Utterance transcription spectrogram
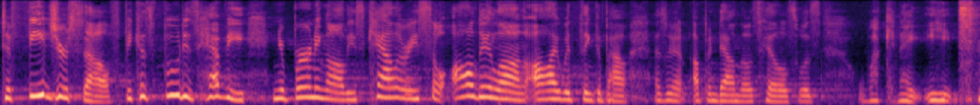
to feed yourself because food is heavy and you're burning all these calories. So, all day long, all I would think about as we went up and down those hills was, what can I eat?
